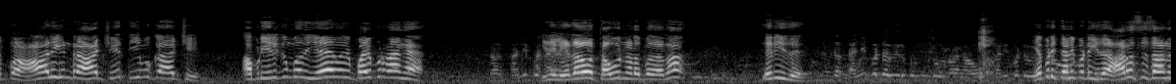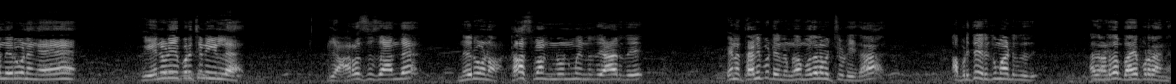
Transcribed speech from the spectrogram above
இப்போ ஆளுகின்ற ஆட்சி திமுக ஆட்சி. அப்படி இருக்கும்போது ஏன் பயப்படுறாங்க? இதில் ஏதாவது தவறு நடப்பதா தான் தெரியுது. தனிப்பட்ட எப்படி தனிப்பட்ட இது? அரசு சார்ந்த நிறுவனங்க. இது என்னுடைய பிரச்சனை இல்ல. இது அரசு சார்ந்த நிறுவனம். டாஸ்மாக் நிறுவனம் என்னது யாருது? ஏன்னா தனிப்பட்ட நிறுவனம் முதலமைச்சருடையதா? அப்படித்தான் இருக்க மாட்டேங்குது. அதனாலதான் பயப்படுறாங்க.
